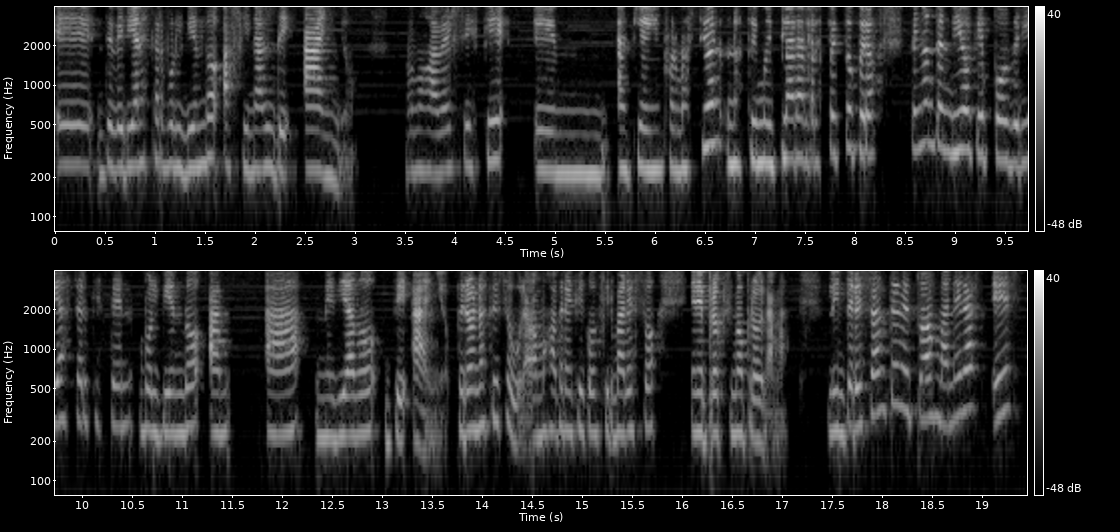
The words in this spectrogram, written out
eh, deberían estar volviendo a final de año. Vamos a ver si es que em, aquí hay información, no estoy muy clara al respecto, pero tengo entendido que podría ser que estén volviendo a, a mediado de año, pero no estoy segura, vamos a tener que confirmar eso en el próximo programa. Lo interesante de todas maneras es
